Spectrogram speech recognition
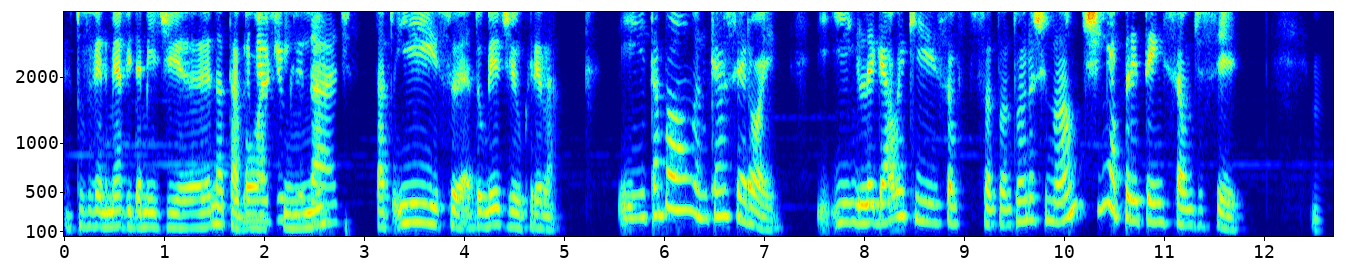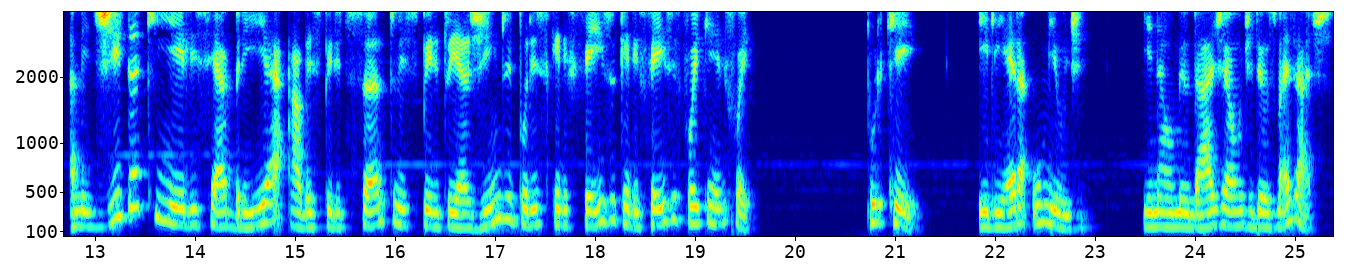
eu tô vivendo minha vida mediana, tá bom assim. Tá, isso, é do medíocre lá. E tá bom, eu não quero ser herói. E, e legal é que São, Santo Antônio acho que não tinha pretensão de ser. À medida que ele se abria ao Espírito Santo, o Espírito ia agindo, e por isso que ele fez o que ele fez e foi quem ele foi. Porque ele era humilde. E na humildade é onde Deus mais age.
